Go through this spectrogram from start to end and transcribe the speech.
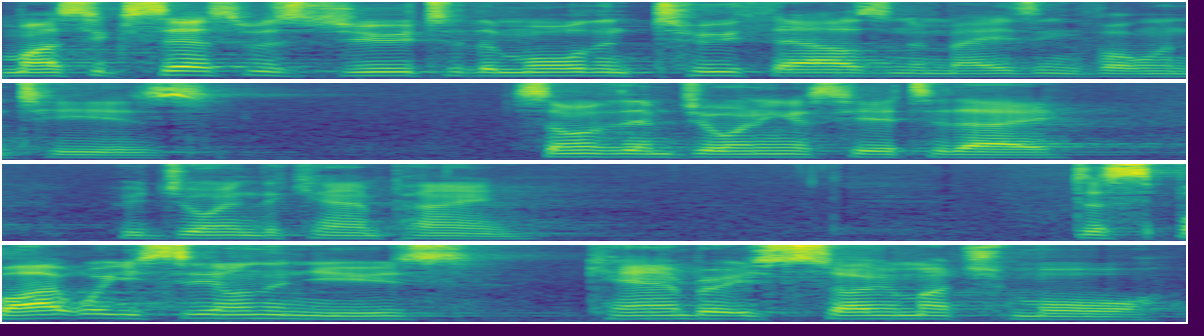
My success was due to the more than 2,000 amazing volunteers, some of them joining us here today, who joined the campaign. Despite what you see on the news, Canberra is so much more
